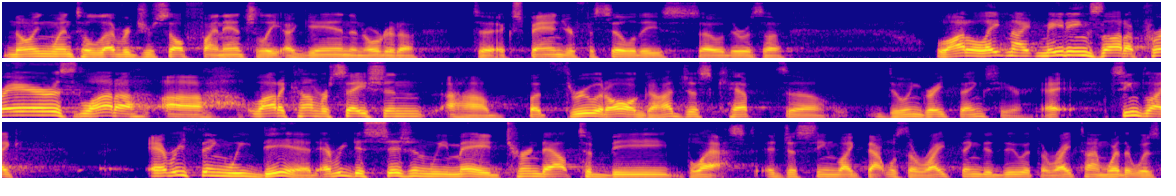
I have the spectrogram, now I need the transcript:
knowing when to leverage yourself financially again in order to to expand your facilities. So there was a, lot of late night meetings, a lot of prayers, a lot of uh, a lot of conversation. Uh, but through it all, God just kept uh, doing great things here. It seemed like everything we did, every decision we made turned out to be blessed. It just seemed like that was the right thing to do at the right time, whether it was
